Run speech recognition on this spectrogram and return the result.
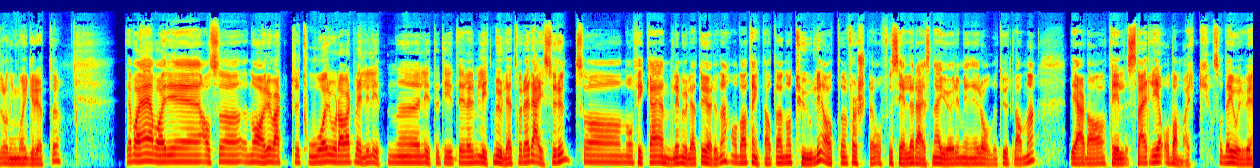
dronning Margrethe. Det var jeg. Jeg var i Altså, nå har det jo vært to år hvor det har vært veldig liten, eh, lite tid til, eller liten mulighet for å reise rundt, så nå fikk jeg endelig mulighet til å gjøre det. Og da tenkte jeg at det er naturlig at den første offisielle reisen jeg gjør i min rolle til utlandet, det er da til Sverige og Danmark. Så det gjorde vi,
